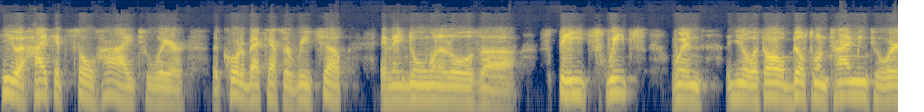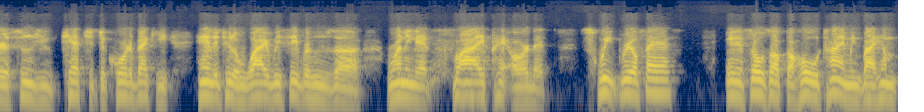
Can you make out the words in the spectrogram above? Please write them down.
he would hike it so high to where the quarterback has to reach up, and they doing one of those uh, speed sweeps when you know it's all built on timing to where as soon as you catch it, the quarterback you hand it to the wide receiver who's uh, running that fly pa- or that sweep real fast, and it throws off the whole timing by him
